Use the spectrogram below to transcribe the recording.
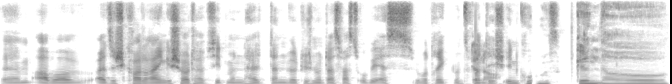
Ähm, aber als ich gerade reingeschaut habe, sieht man halt dann wirklich nur das, was OBS überträgt und zwar Genau. dich in groß. genau.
